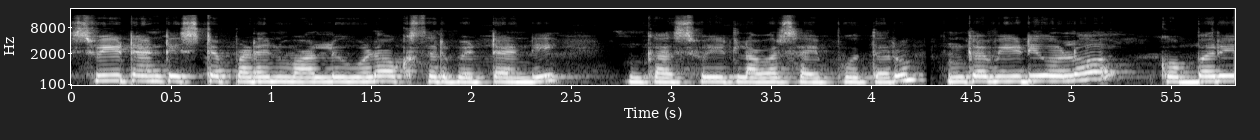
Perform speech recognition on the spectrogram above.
స్వీట్ అంటే ఇష్టపడని వాళ్ళు కూడా ఒకసారి పెట్టండి. ఇంకా స్వీట్ లవర్స్ అయిపోతారు. ఇంకా వీడియోలో కొబ్బరి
